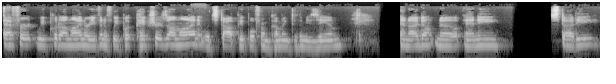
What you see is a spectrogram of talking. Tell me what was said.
effort we put online, or even if we put pictures online, it would stop people from coming to the museum. And I don't know any study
